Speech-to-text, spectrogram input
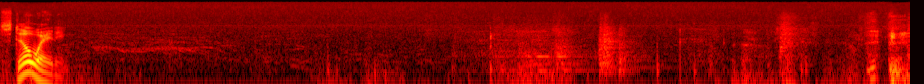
Still waiting.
